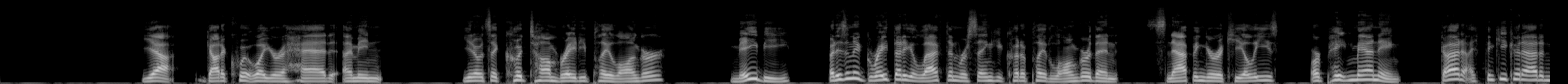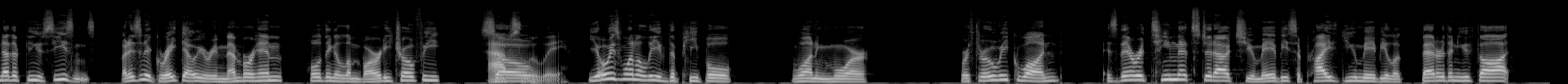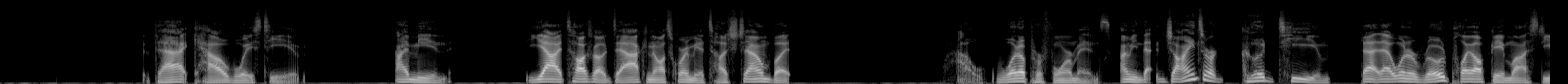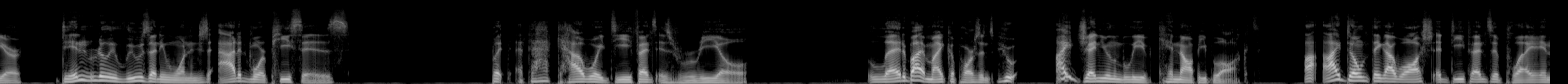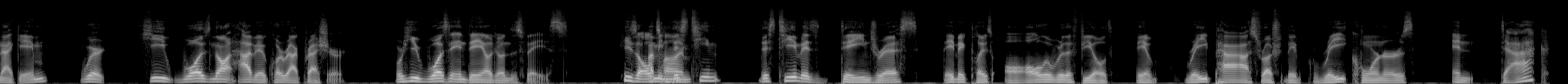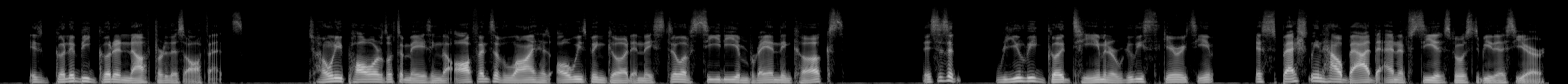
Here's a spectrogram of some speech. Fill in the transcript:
Yeah, got to quit while you're ahead. I mean, you know, it's like, could Tom Brady play longer? Maybe. But isn't it great that he left and we're saying he could have played longer than snapping your Achilles? Or Peyton Manning? God, I think he could add another few seasons. But isn't it great that we remember him holding a Lombardi trophy? So Absolutely. you always want to leave the people wanting more. We're through week one. Is there a team that stood out to you? Maybe surprised you, maybe looked better than you thought? that Cowboys team. I mean, yeah, I talked about Dak not scoring me a touchdown, but wow, what a performance. I mean, that Giants are a good team that, that won a road playoff game last year, didn't really lose anyone and just added more pieces. But that Cowboy defense is real. Led by Micah Parsons, who I genuinely believe cannot be blocked. I, I don't think I watched a defensive play in that game where he was not having a quarterback pressure, where he wasn't in Daniel Jones' face. He's all I mean, time. this team, this team is dangerous. They make plays all over the field. They have great pass rush. They have great corners, and Dak is going to be good enough for this offense. Tony Pollard looked amazing. The offensive line has always been good, and they still have CeeDee and Brandin Cooks. This is a really good team and a really scary team, especially in how bad the NFC is supposed to be this year.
